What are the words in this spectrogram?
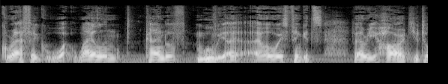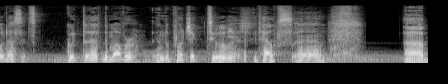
graphic, violent kind of movie? I, I always think it's very hard. You told us it's good to have the mother in the project too. It helps. Uh, Uh,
